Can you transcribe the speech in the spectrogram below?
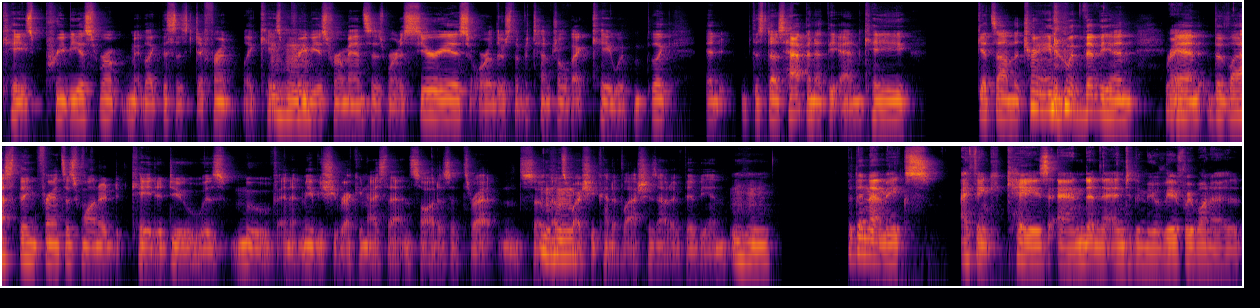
Cay's previous rom- like this is different. Like Cay's Mhm. previous romances weren't as serious, or there's the potential that Cay would like. And this does happen at the end. Cay gets on the train with Vivian, right and the last thing Frances wanted Cay to do was move, and it, maybe she recognized that and saw it as a threat, and so that's Mhm. why she kind of lashes out at Vivian. hmm But then that makes, I think, Cay's end and the end to the movie, if we want to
